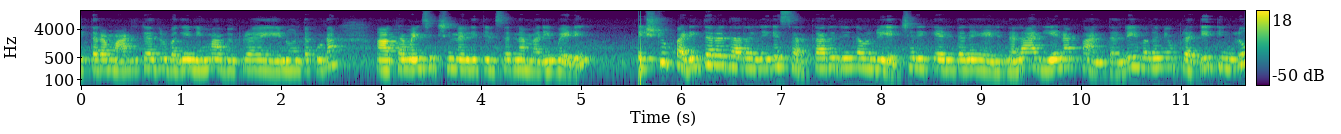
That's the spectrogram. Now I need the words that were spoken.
ಈ ಥರ ಅದ್ರ ಬಗ್ಗೆ ನಿಮ್ಮ ಅಭಿಪ್ರಾಯ ಏನು ಅಂತ ಕೂಡ ಕಮೆಂಟ್ ಸೆಕ್ಷನಲ್ಲಿ ತಿಳಿಸೋದನ್ನ ಮರಿಬೇಡಿ. ನೆಕ್ಸ್ಟು ಪಡಿತರದಾರರಿಗೆ ಸರ್ಕಾರದಿಂದ ಒಂದು ಎಚ್ಚರಿಕೆ ಅಂತಾನೆ ಹೇಳಿದ್ನಲ್ಲ, ಅದು ಏನಪ್ಪ ಅಂತಂದ್ರೆ ಇವಾಗ ನೀವು ಪ್ರತಿ ತಿಂಗಳು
